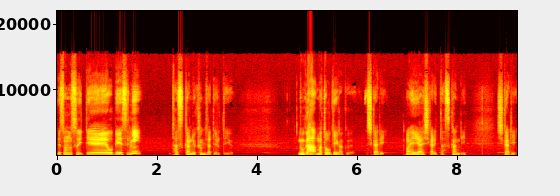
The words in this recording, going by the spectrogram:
でその推定をベースにタスク管理を組み立てるというのが、まあ、統計学しかり、まあ、AI しかりタスク管理しかり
